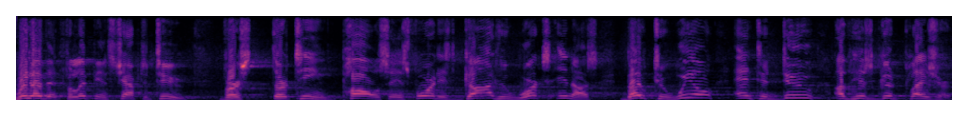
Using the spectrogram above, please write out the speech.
We know that Philippians chapter 2, verse 13, Paul says, For it is God who works in us both to will and to do of his good pleasure.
